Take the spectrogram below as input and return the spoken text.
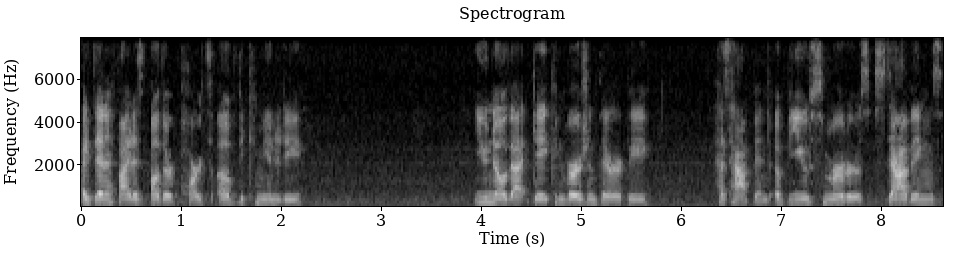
identified as other parts of the community, you know that gay conversion therapy has happened. Abuse, murders, stabbings,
